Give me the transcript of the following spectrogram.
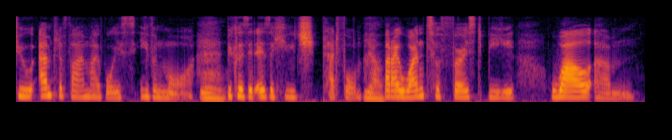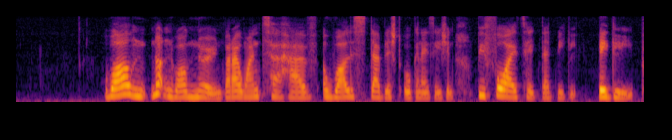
to amplify my voice even more mm. because it is a huge platform. Yeah. But I want to first be well um well not well known, but I want to have a well established organization before I take that big big leap.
